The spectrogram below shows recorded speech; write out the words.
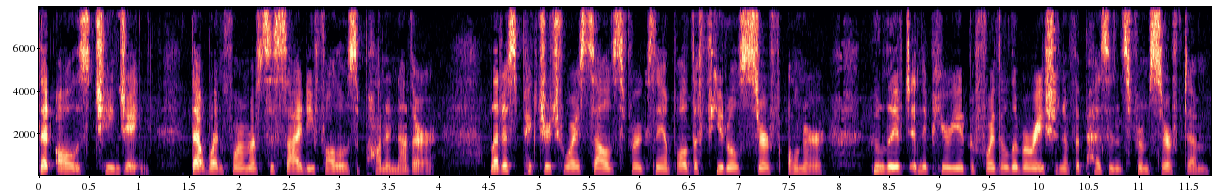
that all is changing, that one form of society follows upon another. Let us picture to ourselves, for example, the feudal serf owner who lived in the period before the liberation of the peasants from serfdom.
